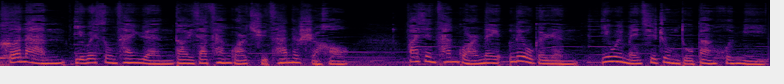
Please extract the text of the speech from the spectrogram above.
河南一位送餐员到一家餐馆取餐的时候，发现餐馆内六个人因为煤气中毒半昏迷。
